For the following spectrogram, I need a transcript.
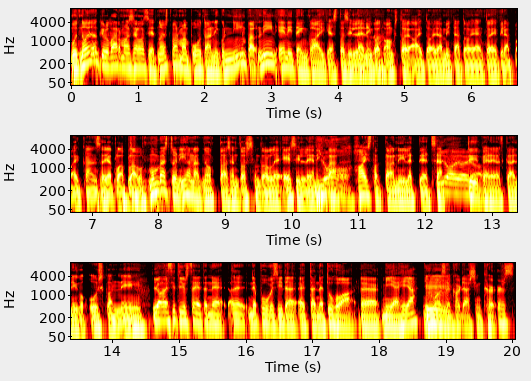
Mutta noin on kyllä varmaan sellaisia, että noista varmaan puhutaan niin, kuin niin, pal- niin eniten kaikesta silleen, niin kuin, että onko toi aitoa ja mitä toi, ja toi ei pidä paikkaansa ja bla bla. Mutta mun mielestä on ihanaa, että ne ottaa sen tossa tolle esille ja niin kuin Joo. haistattaa niille, tiedätkö, Joo, joo, joo. tyypeille, jotka ei niin kuin usko niihin. Joo, ja sitten just se, että ne, ne, ne puhuu siitä, että ne tuhoaa ö, miehiä, niin kuin on se Kardashian curse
